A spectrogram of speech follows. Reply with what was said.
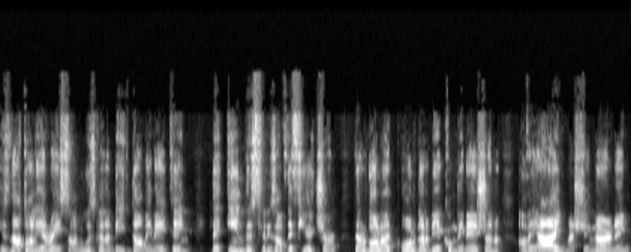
is not only a race on who's going to be dominating the industries of the future. They're all going to be a combination of AI, machine learning,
